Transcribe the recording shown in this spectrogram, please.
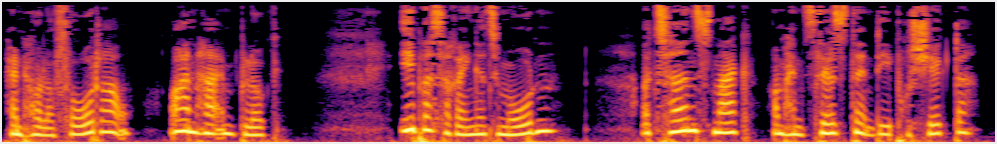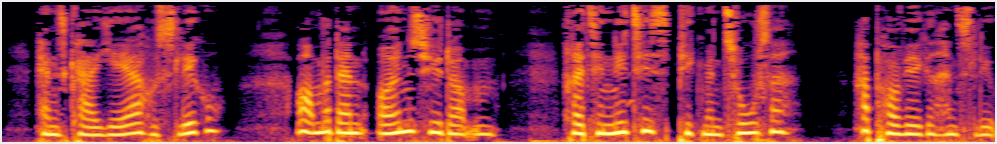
han holder foredrag, og han har en blog. Ibers har ringet til Morten og taget en snak om hans selvstændige projekter, hans karriere hos Lego, og om hvordan øjensygdommen retinitis pigmentosa har påvirket hans liv.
